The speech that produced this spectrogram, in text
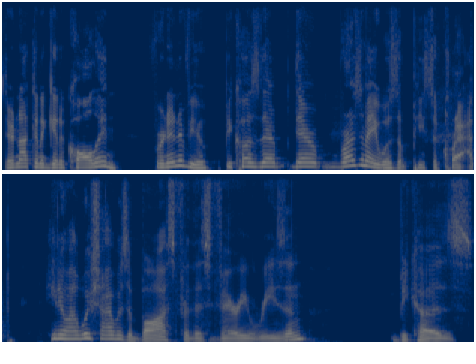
they're not going to get a call in for an interview because their their resume was a piece of crap. You know, I wish I was a boss for this very reason because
